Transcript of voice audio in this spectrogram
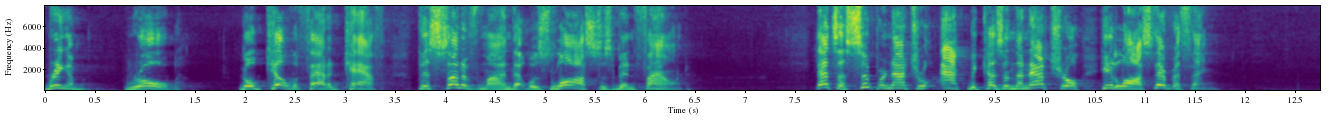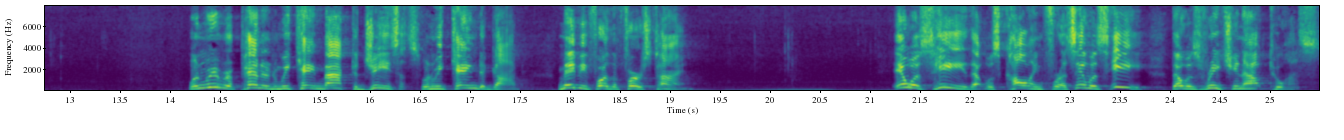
Bring a robe. Go kill the fatted calf. This son of mine that was lost has been found. That's a supernatural act because in the natural, he lost everything. When we repented and we came back to Jesus, when we came to God, maybe for the first time, it was He that was calling for us, it was He that was reaching out to us.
